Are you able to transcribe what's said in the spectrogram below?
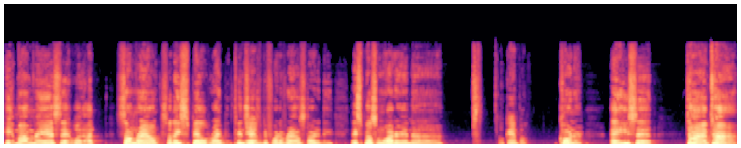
he- my man said, "What? I, some round, so they spilled right ten Yeah. seconds before the round started. They they spilled some water in uh Ocampo. corner. Hey, he said, "Time, time."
